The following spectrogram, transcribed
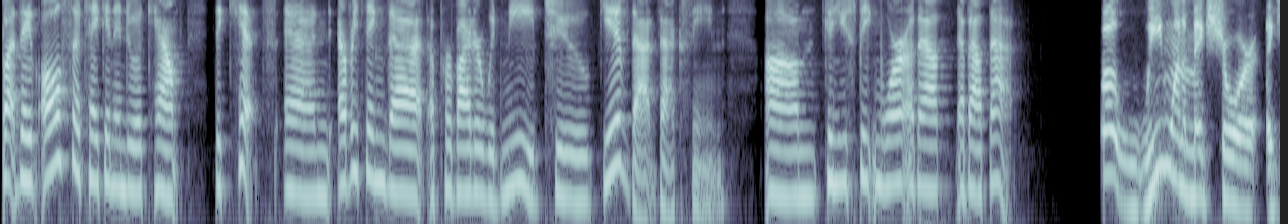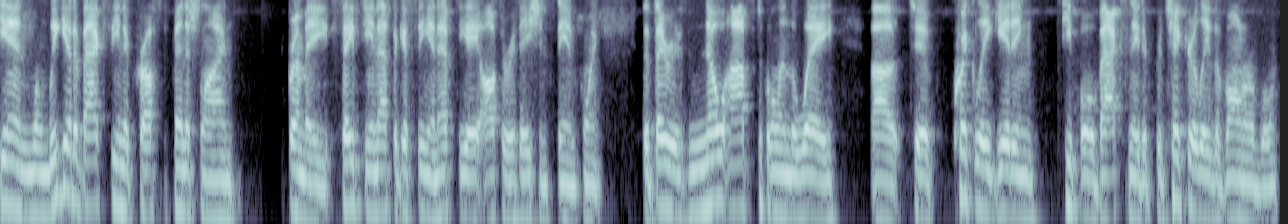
But they've also taken into account the kits and everything that a provider would need to give that vaccine. Um, can you speak more about about that? Well, we want to make sure, again, when we get a vaccine across the finish line from a safety and efficacy and FDA authorization standpoint, that there is no obstacle in the way uh, to quickly getting people vaccinated, particularly the vulnerable,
